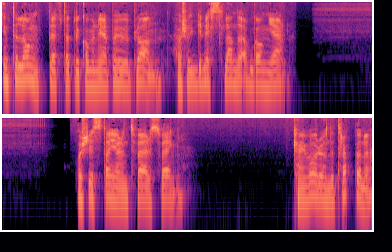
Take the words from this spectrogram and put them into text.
Inte långt efter att vi kommer ner på huvudplan hörs ett gnisslande av gångjärn. Och kistan gör en tvärsväng. Kan vi vara under trappan nu?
